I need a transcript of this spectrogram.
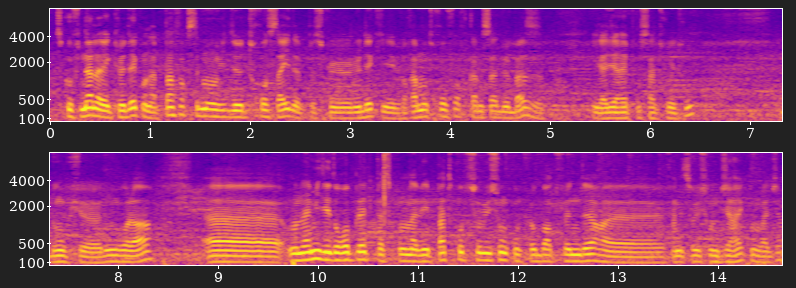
Parce qu'au final avec le deck on n'a pas forcément envie de trop side parce que le deck est vraiment trop fort comme ça de base. Il a des réponses à tout et tout. Donc, euh, voilà. On a mis des droplets parce qu'on n'avait pas trop de solutions contre le board Thunder, enfin des solutions directes on va dire.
